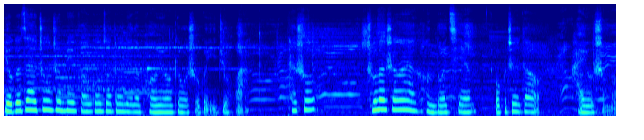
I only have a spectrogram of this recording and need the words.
有个在重症病房工作多年的朋友给我说过一句话，他说：“除了深爱和很多钱，我不知道还有什么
